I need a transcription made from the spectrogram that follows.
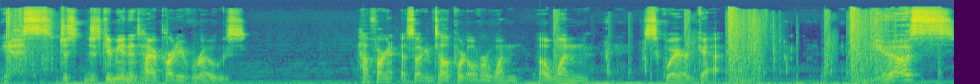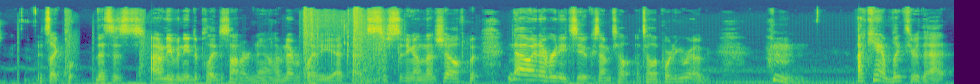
Yes! Just just give me an entire party of rogues. How far... So I can teleport over one, a one square gap. Yes! It's like, this is, I don't even need to play Dishonored now. I've never played it yet. That's just sitting on that shelf, but now I never need to because I'm tel a teleporting rogue. Hmm, I can't blink through that.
